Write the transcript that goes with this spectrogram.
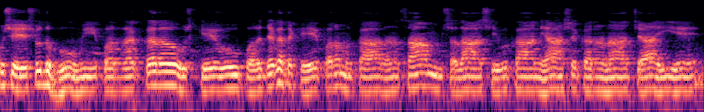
उसे शुद्ध भूमि पर रखकर उसके ऊपर जगत के परम कारण साम सदा शिव का न्यास करना चाहिए।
